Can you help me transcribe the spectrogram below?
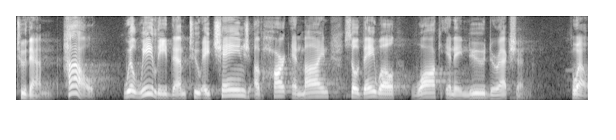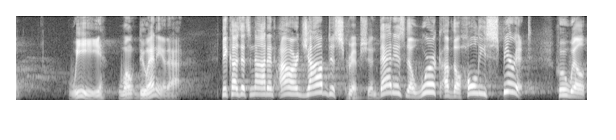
to them? How will we lead them to a change of heart and mind so they will walk in a new direction? Well, we won't do any of that because it's not in our job description. That is the work of the Holy Spirit who will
